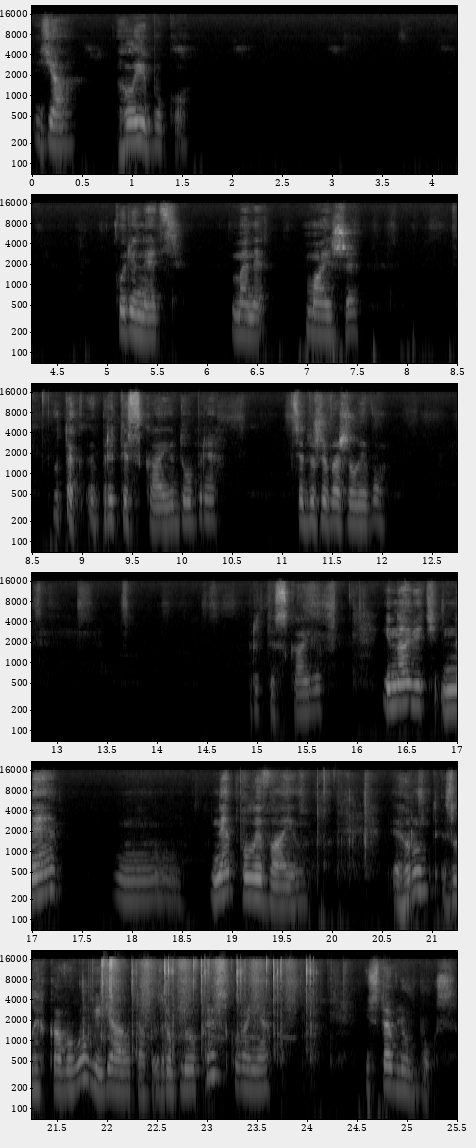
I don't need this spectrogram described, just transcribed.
Я глибоко корінець в мене майже отак притискаю добре. Це дуже важливо. Притискаю. І навіть не, не поливаю. Грунт злегка вологий, я отак зроблю оприскування і ставлю в бокс.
